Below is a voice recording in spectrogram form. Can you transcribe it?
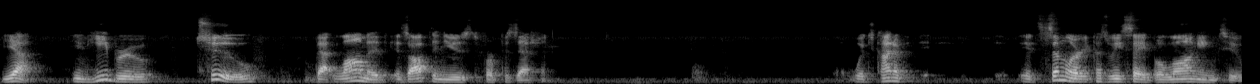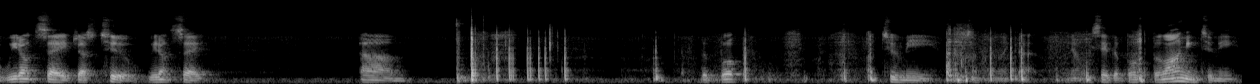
Yeah, in Hebrew, two, that lamed is often used for possession, which kind of it's similar because we say belonging to. We don't say just to. We don't say um, the book to me or something like that. You know, we say the book belonging to me.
